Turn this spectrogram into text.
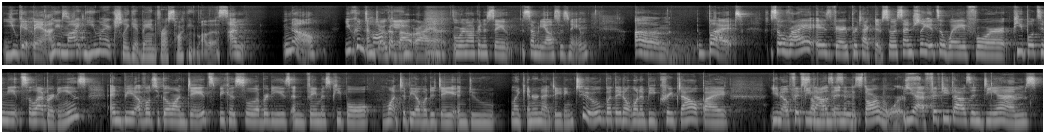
you get banned. We might, you might actually get banned for us talking about this. I'm no. You can talk about Raya. We're not going to say somebody else's name. Um, but so Raya is very protective. So essentially, it's a way for people to meet celebrities and be able to go on dates because celebrities and famous people want to be able to date and do like internet dating too, but they don't want to be creeped out by, you know, fifty thousand into. Star Wars. Yeah, fifty thousand DMs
